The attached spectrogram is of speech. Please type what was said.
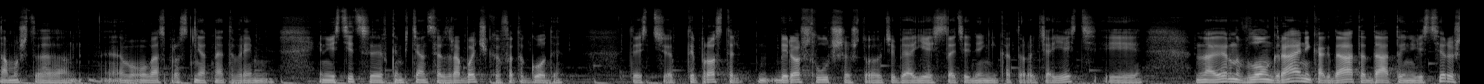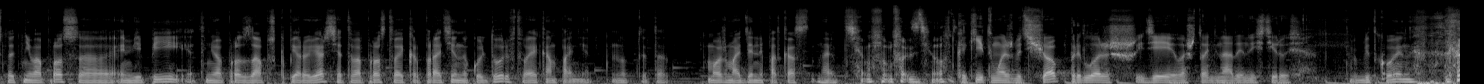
потому что э, у вас просто нет на это времени. Инвестиции в компетенции разработчиков — это годы. То есть э, ты просто берешь лучшее, что у тебя есть за те деньги, которые у тебя есть. И, ну, наверное, в лонг-ране когда-то, да, ты инвестируешь, но это не вопрос MVP, э, это не вопрос запуска первой версии, это вопрос твоей корпоративной культуры в твоей компании. Ну, это можем отдельный подкаст на эту тему сделать. Какие-то, может быть, еще предложишь идеи, во что не надо инвестировать? В биткоин?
